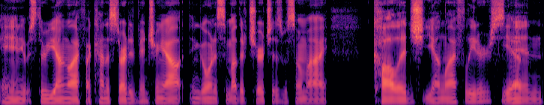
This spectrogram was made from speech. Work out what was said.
and it was through Young Life I kind of started venturing out and going to some other churches with some of my college Young Life leaders, Yep. and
